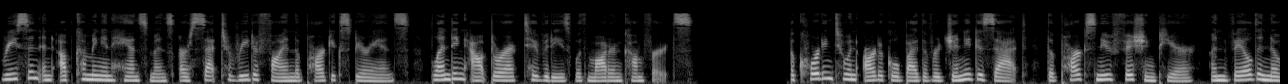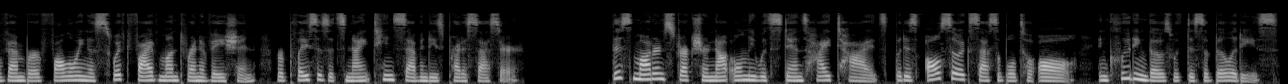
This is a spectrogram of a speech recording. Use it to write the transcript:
Recent and upcoming enhancements are set to redefine the park experience, blending outdoor activities with modern comforts. According to an article by the Virginia Gazette, the park's new fishing pier, unveiled in November following a swift five month renovation, replaces its 1970s predecessor. This modern structure not only withstands high tides but is also accessible to all, including those with disabilities.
